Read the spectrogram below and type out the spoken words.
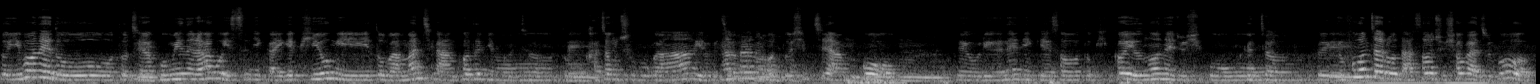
또 이번에도 또 제가 네. 고민을 하고 있으니까 이게 비용이 또 만만치가 않거든요. 그쵸. 또 네. 가정주부가 이렇게 그쵸. 한다는 어. 것도 쉽지 않고 음, 네, 우리 은혜님께서 또 기꺼이 응원해 주시고 이렇게 네. 후원자로 나서 주셔가지고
